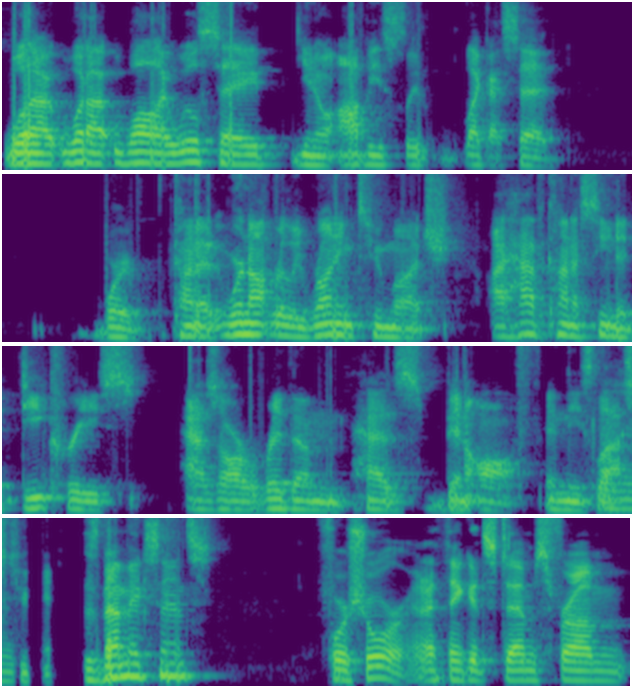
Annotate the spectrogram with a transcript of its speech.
what I, what I while I will say you know obviously like I said we're kind of we're not really running too much. I have kind of seen a decrease as our rhythm has been off in these last mm-hmm. two games. Does that make sense? For sure. And I think it stems from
